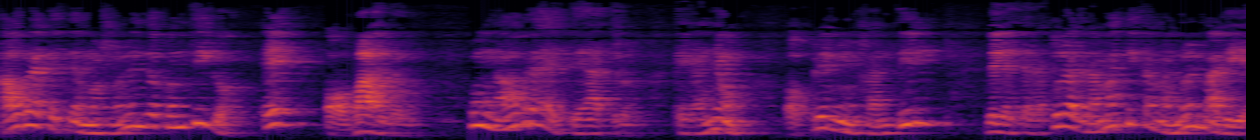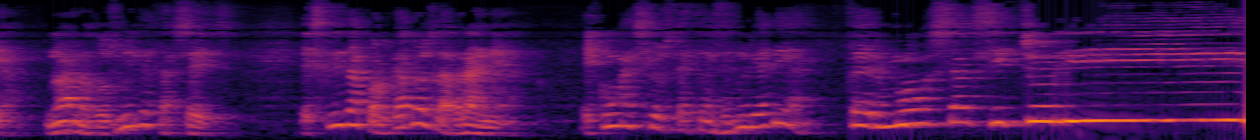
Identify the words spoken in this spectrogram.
a obra que temos no Lendo Contigo é O Valo, unha obra de teatro que gañou o Premio Infantil de Literatura Dramática Manuel María no ano 2016, escrita por Carlos Labraña e cunhas ilustracións de Nuria Díaz fermosas e chulísimas.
